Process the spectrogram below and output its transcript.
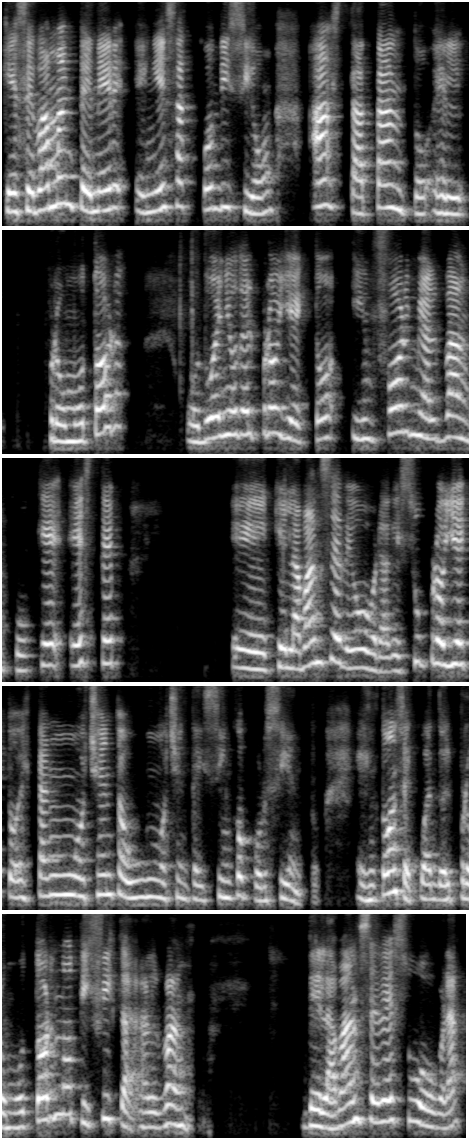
que se va a mantener en esa condición hasta tanto el promotor o dueño del proyecto informe al banco que este eh, que el avance de obra de su proyecto está en un 80 o un 85%. Entonces, cuando el promotor notifica al banco del avance de su obra,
